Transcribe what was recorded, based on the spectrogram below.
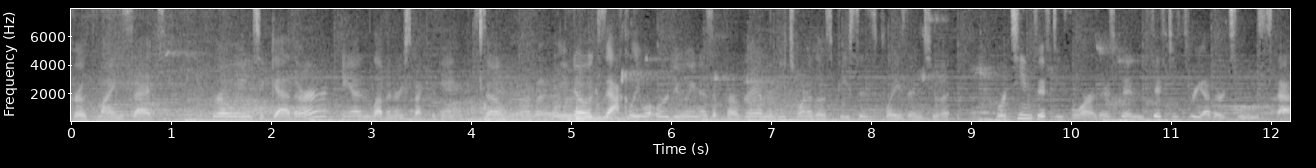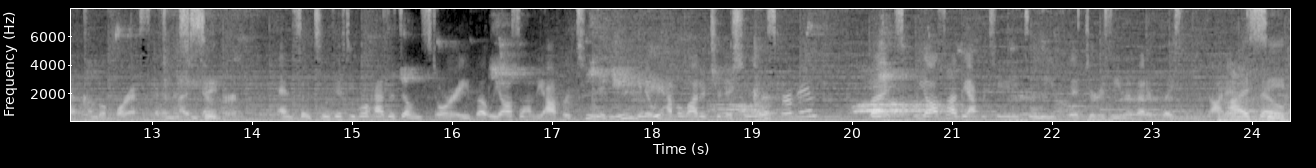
growth mindset, growing together, and love and respect the game. So we know exactly what we're doing as a program, and each one of those pieces plays into it. We're Team 54. There's been 53 other teams that have come before us at MSU Denver. And so Team 54 has its own story, but we also have the opportunity. You know, we have a lot of tradition in this program, but we also have the opportunity to leave the Jersey in a better place than we got it. I so see.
